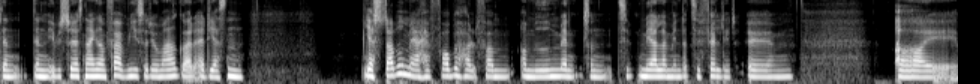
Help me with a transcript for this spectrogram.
den, den episode, jeg snakkede om før, viser det jo meget godt, at jeg sådan, jeg stoppede med at have forbehold for at møde mænd sådan til, mere eller mindre tilfældigt. Øhm, og øh,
